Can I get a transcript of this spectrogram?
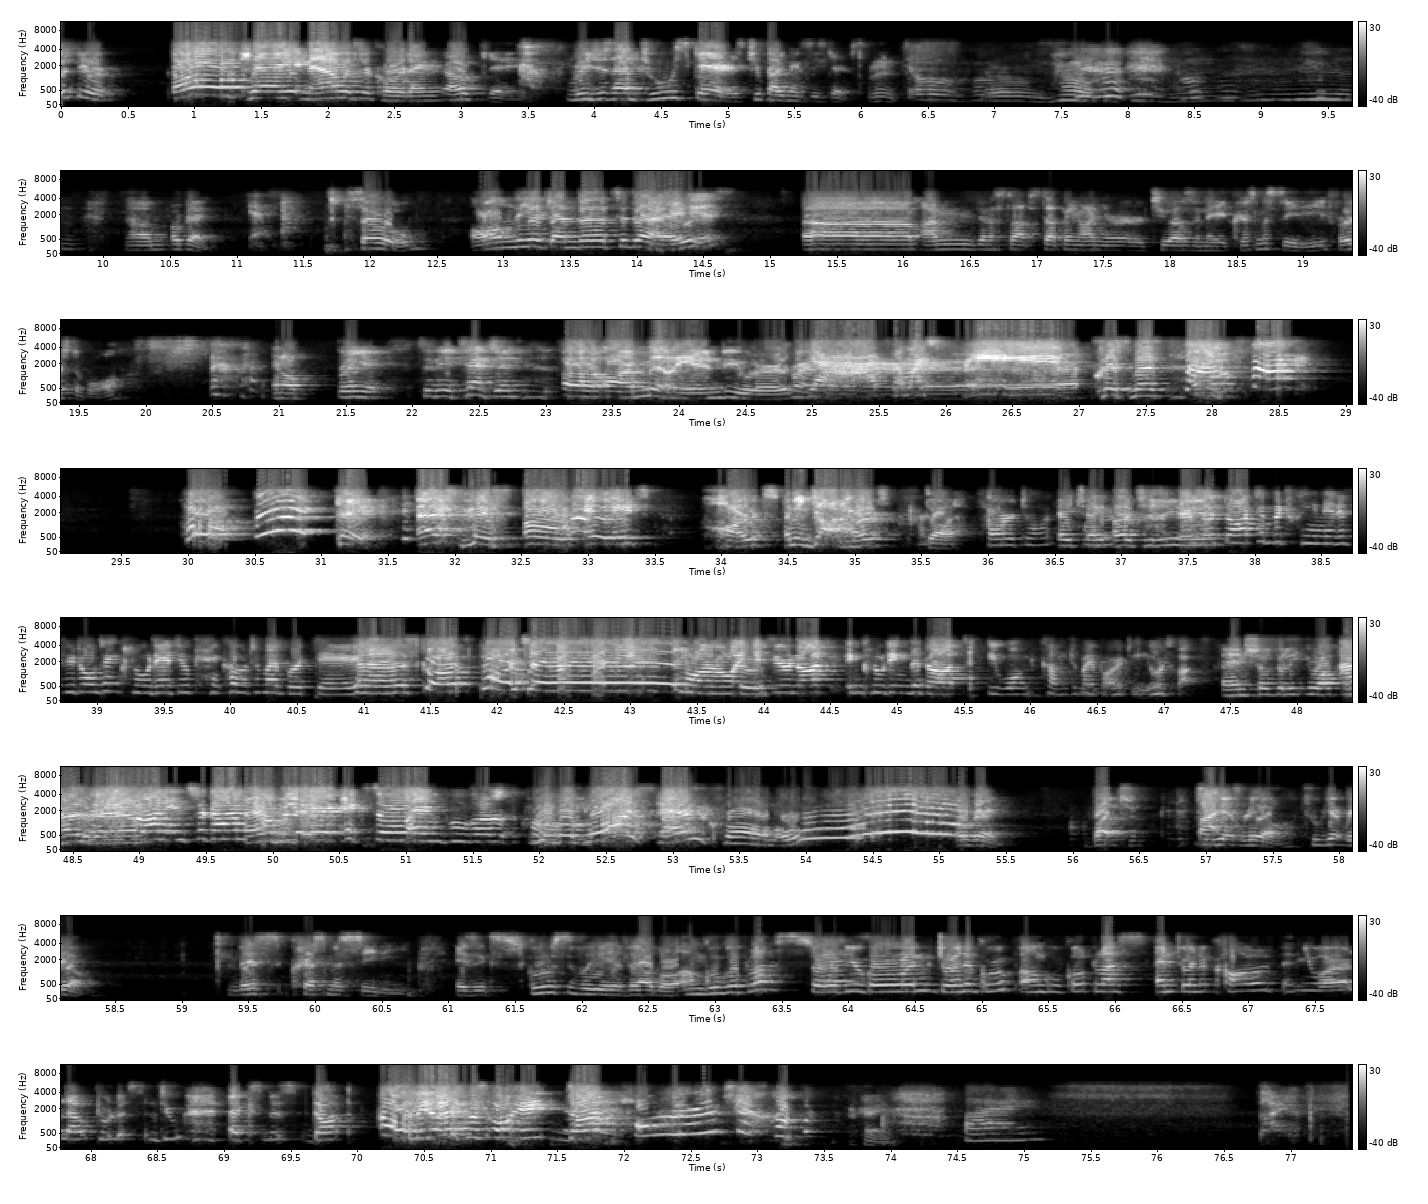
Should be. Okay, now it's recording. Okay, we just had two scares, two pregnancy scares. Mm. um, okay, Yes. so on the agenda today, Yes. um, I'm gonna stop stepping on your 2008 Christmas CD first of all, and I'll bring it to the attention of our million viewers. Yeah, so much fame. Christmas. Fuck. Okay, Xmas 08 heart. I mean dot heart. Dot heart. H A R T. There's a dot in between it. If you don't include it, you can't come to my birthday. Escorts party. Tomorrow, and if you're not including the dot, you won't come to my party or Scott's. And she'll delete you off I will be Instagram, on Instagram, And Tumblr, Pixel, and Google Chrome. Google Plus, and Chrome. Ooh. Okay, but to, to But- get real, to get real, this Christmas CD is exclusively available on Google Plus. So if you go and join a group on Google Plus and join a call, then you are allowed to listen to Xmas dot. Oh, I mean Xmas 08 dot. Bye.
